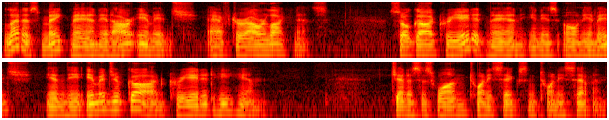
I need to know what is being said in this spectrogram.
Let us make man in our image, after our likeness. So God created man in his own image. In the image of God created he him. Genesis 1 26 and 27.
